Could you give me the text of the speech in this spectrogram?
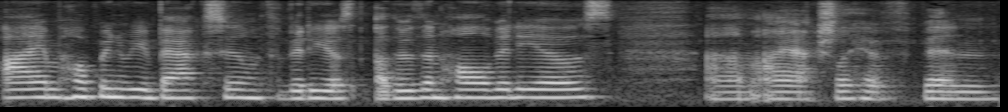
I'm hoping to be back soon with videos other than haul videos. Um, I actually have been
